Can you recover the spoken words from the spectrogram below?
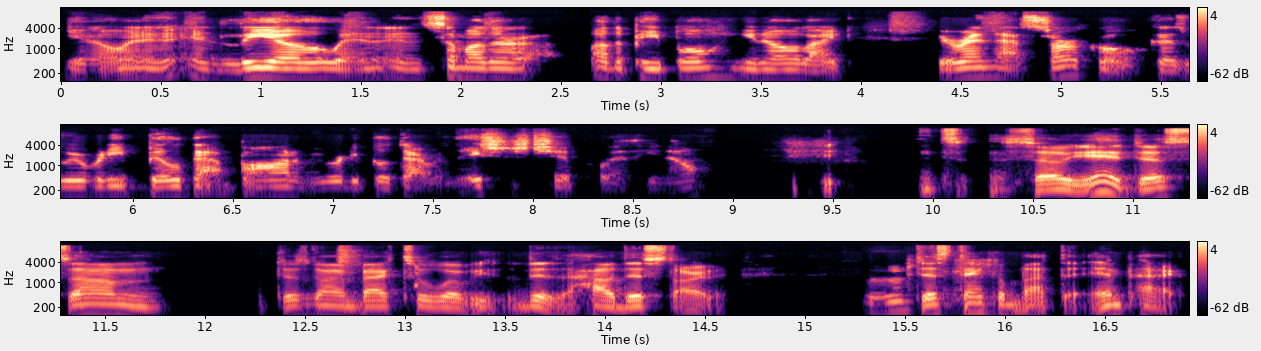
you know, and, and Leo and, and some other other people, you know, like you're in that circle because we already built that bond, we already built that relationship with, you know. So yeah, just um, just going back to what we how this started. Mhm. Just think about the impact.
